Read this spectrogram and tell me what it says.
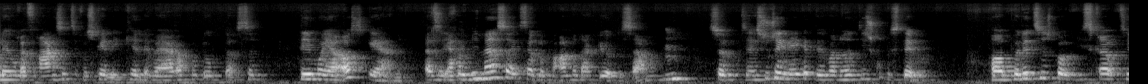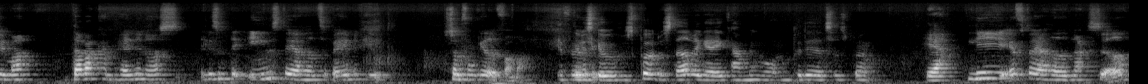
lave referencer til forskellige kendte værker og produkter. Så det må jeg også gerne. Altså jeg har masser af eksempler på andre, der har gjort det samme. Mm. Så, så jeg synes egentlig ikke, at det var noget, de skulle bestemme. Og på det tidspunkt, de skrev til mig, der var kampagnen også ligesom det eneste, jeg havde tilbage i mit liv, som fungerede for mig. Jeg føler, vi skal jo huske på, at du stadigvæk er i campingvognen på det her tidspunkt. Ja, lige efter jeg havde lanceret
